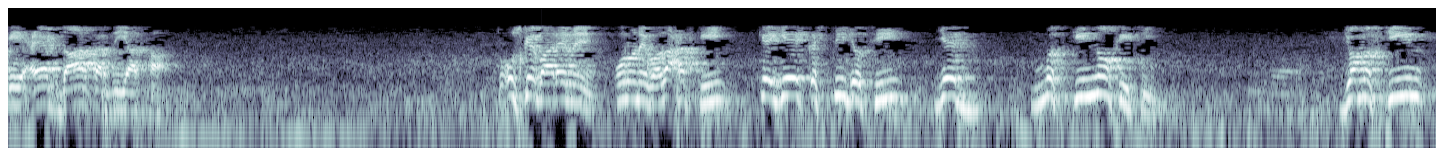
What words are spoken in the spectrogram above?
کے عیب دار کر دیا تھا۔ تو اس کے بارے میں انہوں نے وضاحت کی کہ یہ کشتی جو تھی، یہ مسکینوں کی تھی۔ جو مسکین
